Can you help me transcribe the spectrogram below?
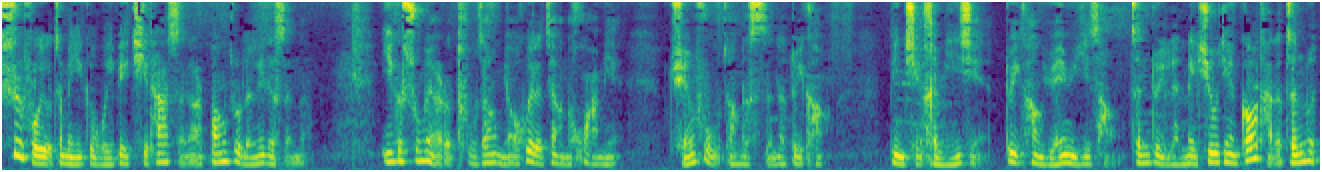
是否有这么一个违背其他神而帮助人类的神呢？一个苏美尔的图章描绘了这样的画面：全副武装的神的对抗，并且很明显，对抗源于一场针对人类修建高塔的争论。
